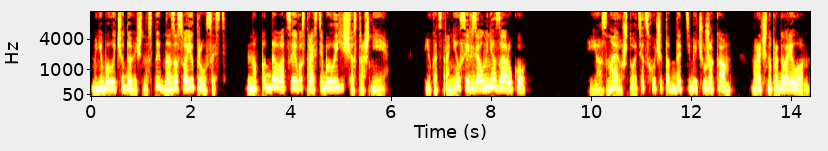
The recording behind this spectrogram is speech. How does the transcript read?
Мне было чудовищно стыдно за свою трусость, но поддаваться его страсти было еще страшнее. Люк отстранился и взял меня за руку. «Я знаю, что отец хочет отдать тебя чужакам», — мрачно проговорил он.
